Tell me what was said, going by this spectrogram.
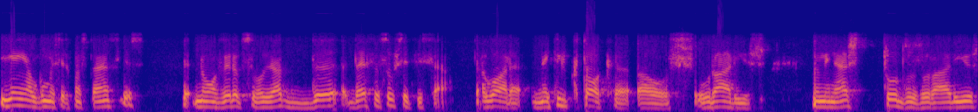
e, em algumas circunstâncias, não haver a possibilidade de, dessa substituição. Agora, naquilo que toca aos horários nominais, todos os horários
